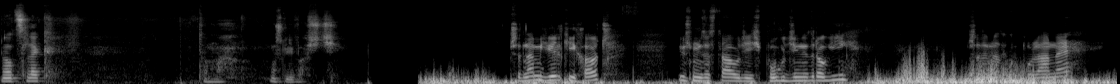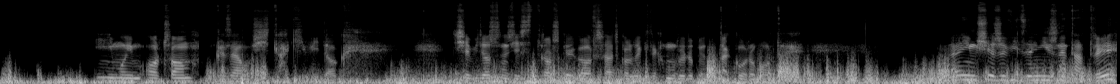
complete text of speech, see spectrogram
nocleg, to ma możliwości. Przed nami wielki chocz. Już mi zostało gdzieś pół godziny drogi. Wszedłem na taką polanę i moim oczom ukazało się taki widok. Dzisiaj widoczność jest troszkę gorsza, aczkolwiek te chmury robią taką robotę. Wydaje mi się, że widzę Niżne Tatry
